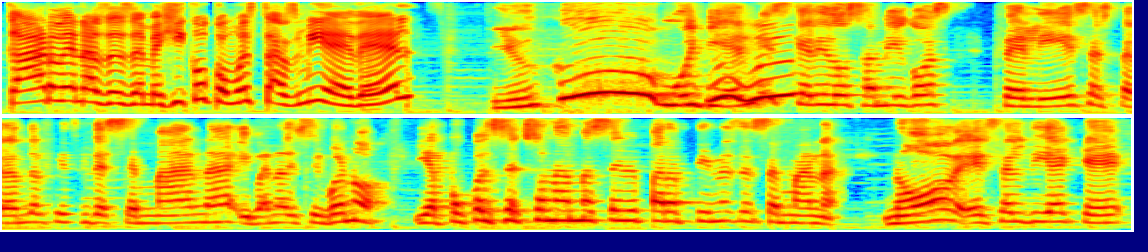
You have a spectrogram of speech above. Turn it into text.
Cárdenas desde México. ¿Cómo estás, mi Edel? Yujú, Muy bien, mis queridos amigos. Feliz, esperando el fin de semana. Y van a decir, bueno, ¿y a poco el sexo nada más sirve para fines de semana? No, es el día que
